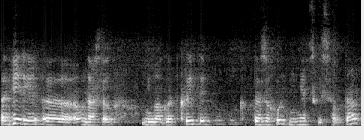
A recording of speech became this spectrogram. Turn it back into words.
А двери э, у нас немного открыты. Когда заходит немецкий солдат,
